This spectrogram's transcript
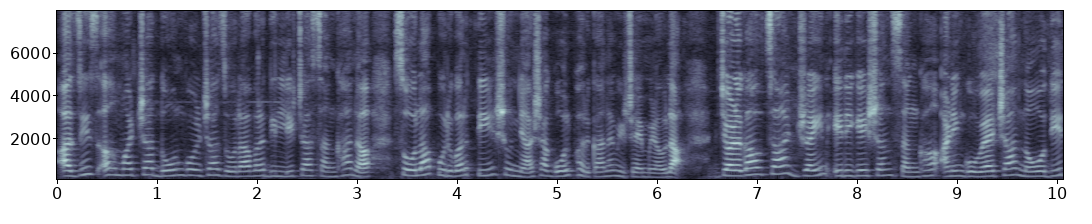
अजीज अहमदच्या दोन गोलच्या जोरावर दिल्लीच्या संघानं सोलापूरवर तीन शून्य अशा गोल फरकानं विजय मिळवला. जळगावचा जैन इरिगेशन संघ आणि गोव्याच्या नवोदित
